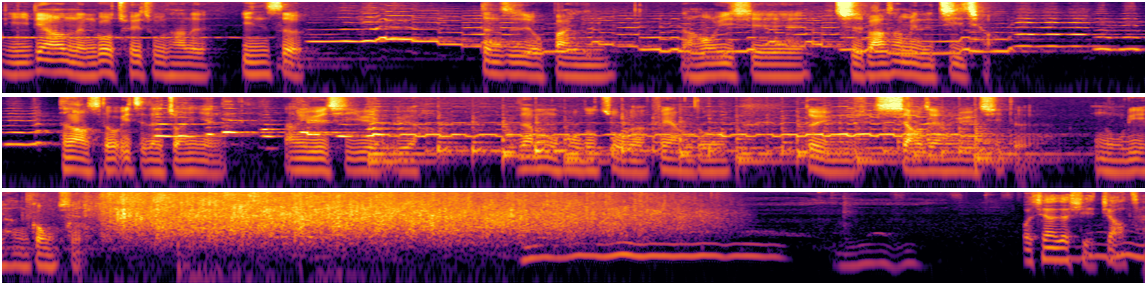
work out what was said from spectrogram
你一定要能够吹出它的音色，甚至有半音，然后一些尺八上面的技巧，陈老师都一直在钻研，让乐器越来越好，在幕后都做了非常多对于箫这样乐器的努力和贡献。我现在在写教材，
